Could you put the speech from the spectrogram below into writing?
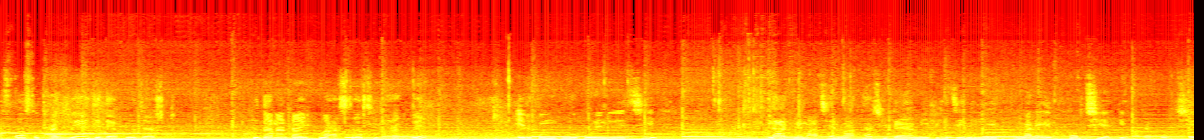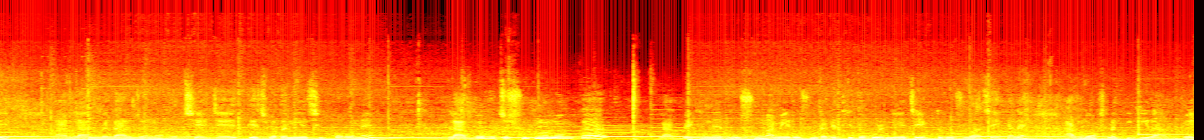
আস্তে আস্তে থাকবে, এই যে দেখো জাস্ট একটু দানাটা একটু আস্তে আস্তে থাকবে। এরকম গুঁড়ো করে নিয়েছি। লাগবে মাছের মাথা, সেটা আমি ভেজে নিয়ে মানে করছি আর কি ভাজা করছি। আর লাগবে তার জন্য হচ্ছে যে তেজপাতা নিয়েছি ফোড়নে, লাগবে হচ্ছে শুকনো লঙ্কা, লাগবে এখানে রসুন, আমি রসুনটাকে থেতো করে নিয়েছি, একটু রসুন আছে এখানে। আর মশলা কি কি লাগবে?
